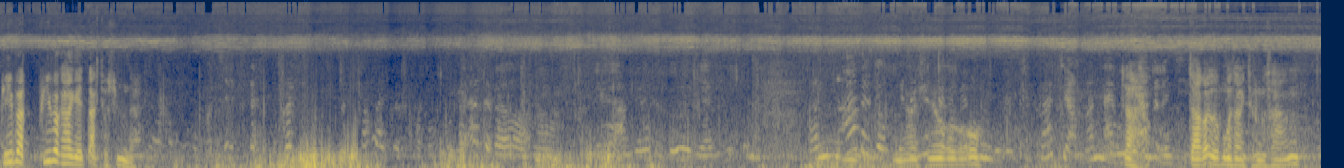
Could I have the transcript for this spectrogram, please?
비박, 비박하게 딱 좋습니다. 그 안녕하세요. 자, 지금 작은 동상 정상.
